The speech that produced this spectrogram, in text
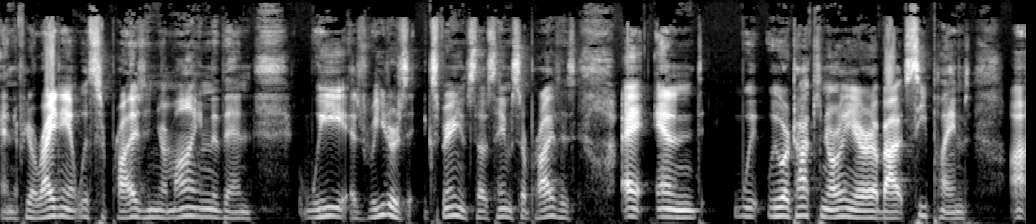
and if you're writing it with surprise in your mind, then we as readers experience those same surprises. And we we were talking earlier about seaplanes. Uh,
